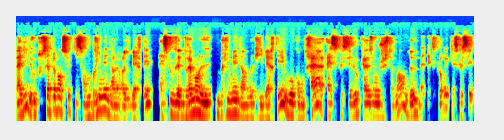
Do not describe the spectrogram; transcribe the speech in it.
valides ou tout simplement ceux qui sont brimés dans leur liberté, est-ce que vous êtes vraiment brimés dans votre liberté ou au contraire, est-ce que c'est l'occasion justement de bah, d'explorer qu'est-ce que c'est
